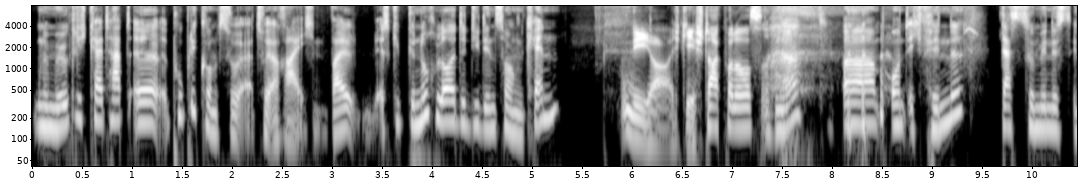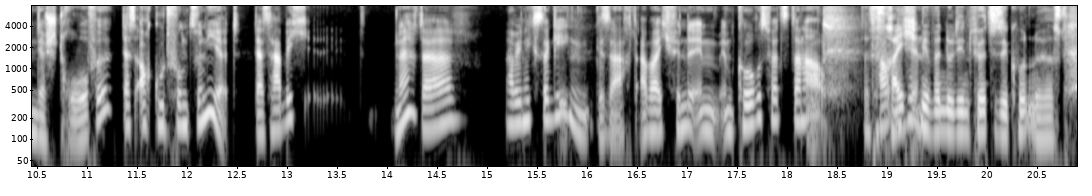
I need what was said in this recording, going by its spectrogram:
ne Möglichkeit hat, äh, Publikum zu, zu erreichen, weil es gibt genug Leute, die den Song kennen. Ja, ich gehe stark von aus. Ne? ähm, und ich finde, dass zumindest in der Strophe das auch gut funktioniert. Das habe ich, äh, ne, da habe ich nichts dagegen gesagt. Aber ich finde, im, im Chorus hört es dann auf. Das, Das reicht mir, wenn du den 40 Sekunden hörst.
